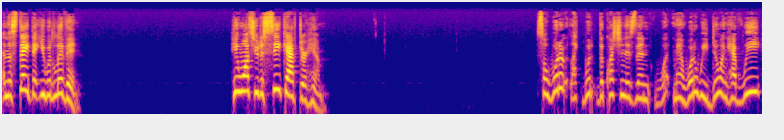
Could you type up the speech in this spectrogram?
and the state that you would live in. He wants you to seek after him. So what are like what the question is then what man what are we doing? Have we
